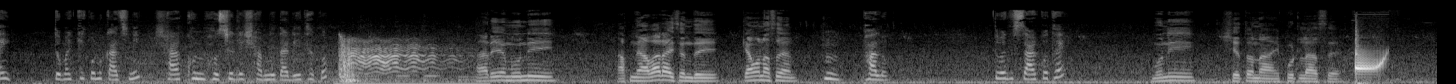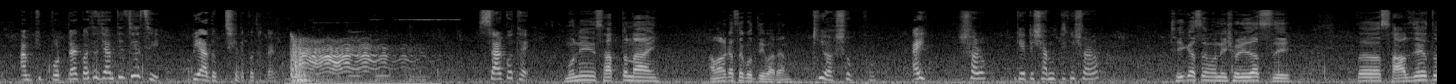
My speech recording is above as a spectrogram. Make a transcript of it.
এই তোমার কি কোনো কাজ নেই? সারাক্ষণ হোস্টেলের সামনে দাঁড়িয়ে থাকো। আরে মুনি আপনি আবার আইছেন দেই। কেমন আছেন? হুম ভালো। তোমাদের স্যার কোথায়? মুনি সে তো নাই পুটলা আছে। আমি কি পোটলার কথা জানতে চেয়েছি? বিয়াদব ছেলে কোথাকার। স্যার কোথায়? মুনি সাত তো নাই। আমার কাছে করতে পারেন। কি অসভ্য। এই সরো গেটের সামনে থেকে সরো। ঠিক আছে মুনি সরে যাচ্ছি। তো স্যার যেহেতু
